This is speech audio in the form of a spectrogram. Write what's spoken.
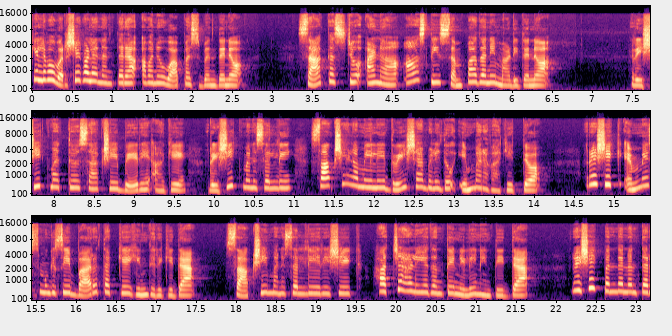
ಕೆಲವು ವರ್ಷಗಳ ನಂತರ ಅವನು ವಾಪಸ್ ಬಂದನು. ಸಾಕಷ್ಟು ಹಣ ಆಸ್ತಿ ಸಂಪಾದನೆ ಮಾಡಿದನು. ರಿಷಿಕ್ ಮತ್ತು ಸಾಕ್ಷಿ ಬೇರೆ ಆಗಿ ರಿಷಿಕ್ ಮನಸ್ಸಲ್ಲಿ ಸಾಕ್ಷಿಗಳ ಮೇಲೆ ದ್ವೇಷ ಬೆಳೆದು ಇಮ್ಮರವಾಗಿತ್ತು ರಿಷಿಕ್ ಎಂಎಸ್ ಮುಗಿಸಿ ಭಾರತಕ್ಕೆ ಹಿಂದಿರುಗಿದ. ಸಾಕ್ಷಿ ಮನಸ್ಸಲ್ಲಿ ರಿಷಿಕ್ ಹಚ್ಚ ಹಳೆಯದಂತೆ ನೆಲೆ ನಿಂತಿದ್ದ. ರಿಷಿಕ್ ಬಂದ ನಂತರ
